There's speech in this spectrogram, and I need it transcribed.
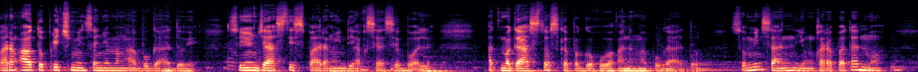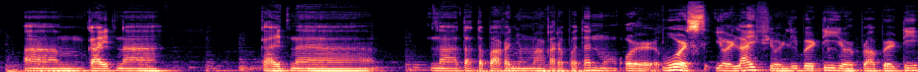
parang out of reach minsan yung mga abogado eh. So yung justice parang hindi accessible at magastos kapag kukuha ka ng abogado. So minsan yung karapatan mo um, kahit na kahit na natatapakan yung mga karapatan mo or worse your life your liberty your property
